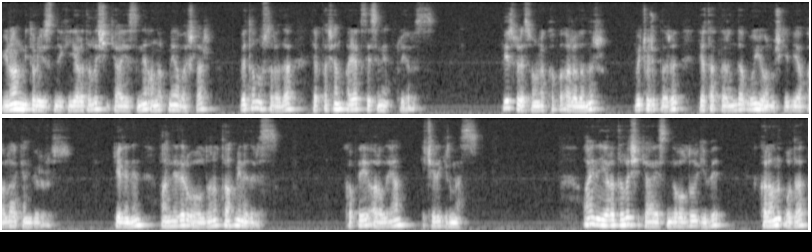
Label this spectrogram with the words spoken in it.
Yunan mitolojisindeki yaratılış hikayesini anlatmaya başlar ve tam o sırada yaklaşan ayak sesini duyarız. Bir süre sonra kapı aralanır ve çocukları yataklarında uyuyormuş gibi yaparlarken görürüz. Gelenin anneleri olduğunu tahmin ederiz. Kapıyı aralayan içeri girmez. Aynı yaratılış hikayesinde olduğu gibi karanlık oda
